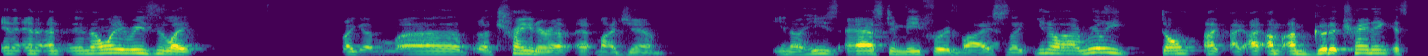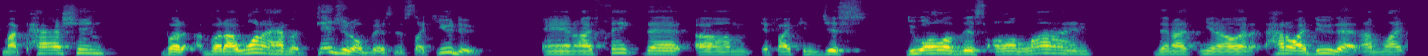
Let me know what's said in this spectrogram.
and and and, and the only reason like like a, uh, a trainer at, at my gym you know he's asking me for advice like you know i really don't i, I I'm, I'm good at training it's my passion but but i want to have a digital business like you do and i think that um if i can just do all of this online then i you know and how do i do that i'm like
